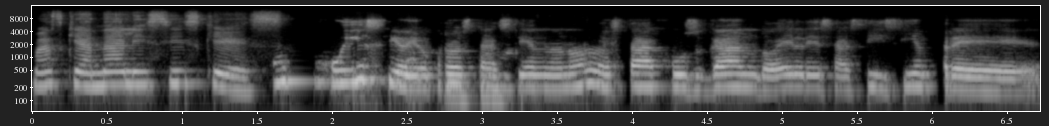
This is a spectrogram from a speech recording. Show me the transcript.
más que análisis, ¿qué es? Un juicio, yo creo, está haciendo, ¿no? Lo está juzgando, él es así, siempre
